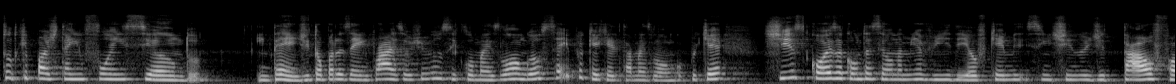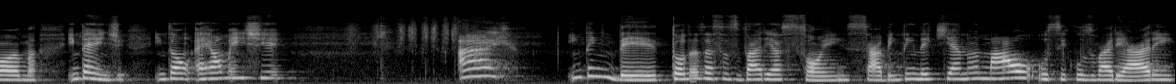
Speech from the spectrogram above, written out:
tudo que pode estar influenciando Entende? Então, por exemplo, ah, se eu tive um ciclo mais longo, eu sei por que, que ele tá mais longo. Porque X coisa aconteceu na minha vida e eu fiquei me sentindo de tal forma. Entende? Então, é realmente. Ai. Entender todas essas variações, sabe? Entender que é normal os ciclos variarem,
